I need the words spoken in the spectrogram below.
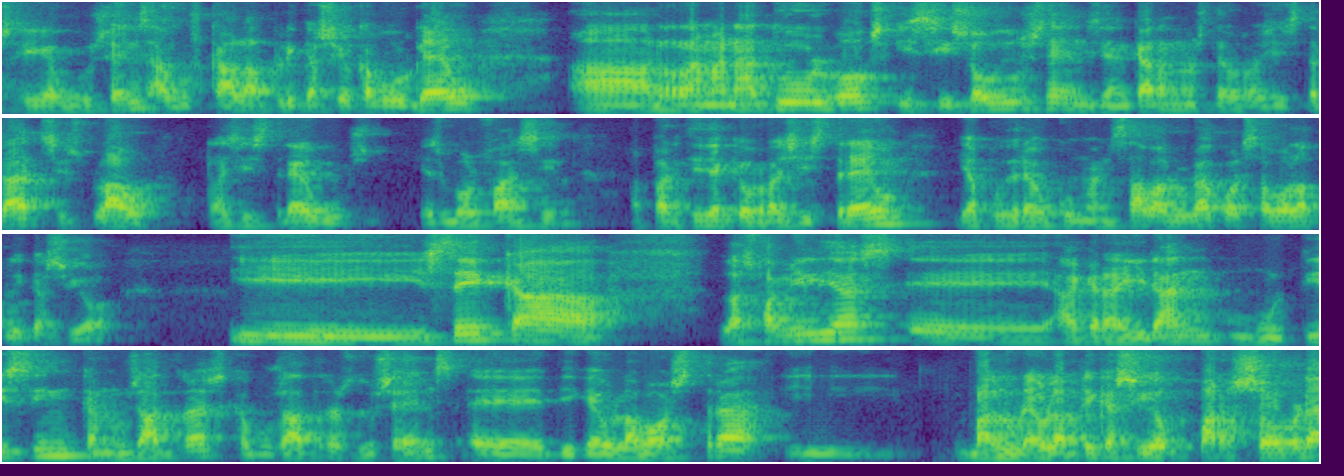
sigueu docents, a buscar l'aplicació que vulgueu, a remenar Toolbox i si sou docents i encara no esteu registrats, si us plau, registreu-vos, és molt fàcil. A partir de que us registreu ja podreu començar a valorar qualsevol aplicació. I sé que les famílies eh, agrairan moltíssim que nosaltres, que vosaltres, docents, eh, digueu la vostra i valoreu l'aplicació per sobre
